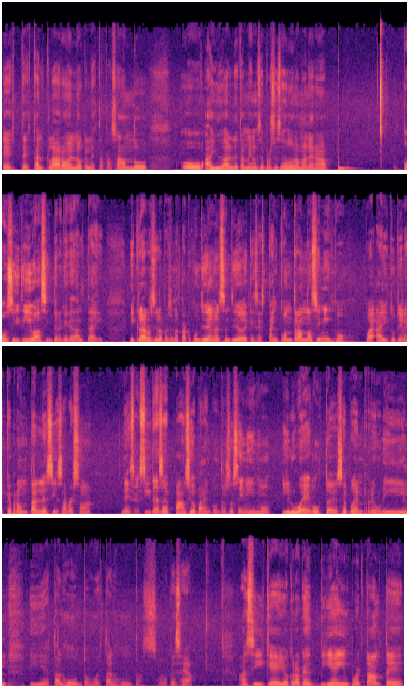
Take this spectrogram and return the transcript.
este, estar claro en lo que le está pasando o ayudarle también en ese proceso de una manera positiva sin tener que quedarte ahí. Y claro, si la persona está confundida en el sentido de que se está encontrando a sí mismo, pues ahí tú tienes que preguntarle si esa persona necesita ese espacio para encontrarse a sí mismo y luego ustedes se pueden reunir y estar juntos o estar juntas o lo que sea. Así que yo creo que es bien importante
